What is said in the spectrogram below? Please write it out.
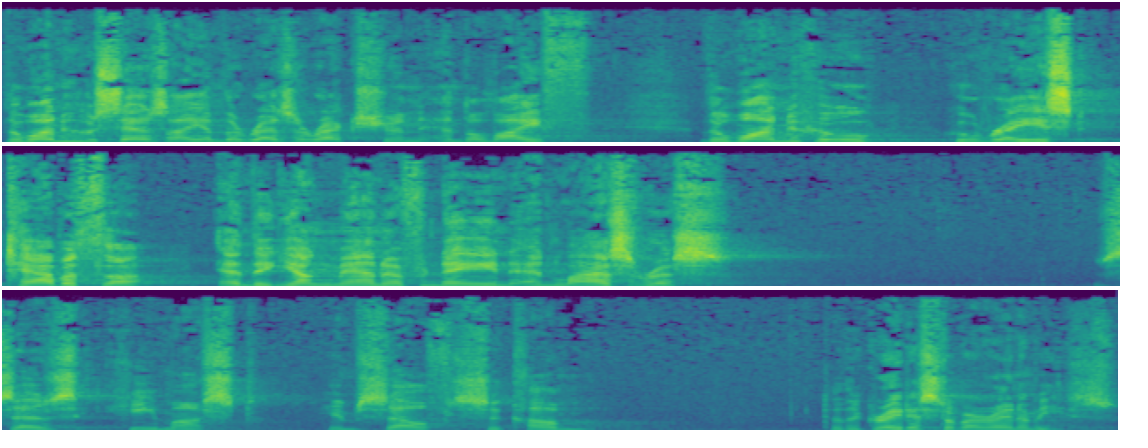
The one who says, I am the resurrection and the life, the one who, who raised Tabitha and the young man of Nain and Lazarus, says he must himself succumb to the greatest of our enemies.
